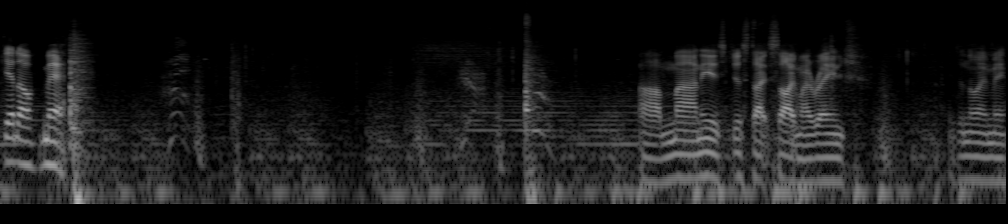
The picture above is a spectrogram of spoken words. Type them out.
Get off me. Oh ah, man, he is just outside my range. He's annoying me.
